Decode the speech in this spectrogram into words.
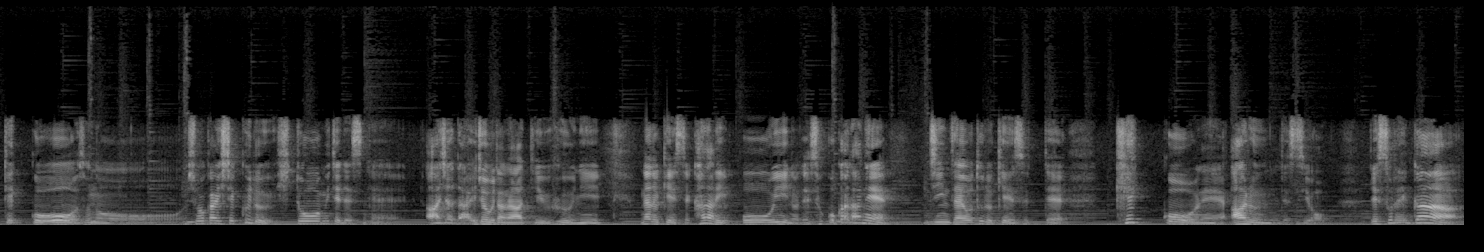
う結構その紹介してくる人を見てですねああじゃあ大丈夫だなっていう風になるケースってかなり多いのでそこからね人材を取るケースって結構ねあるんですよ。でそれが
